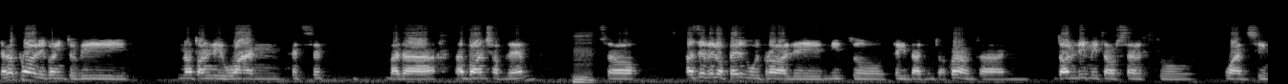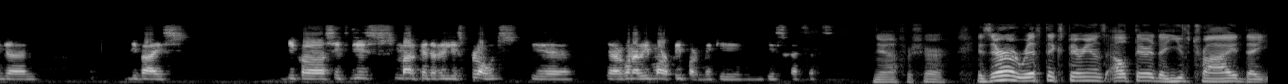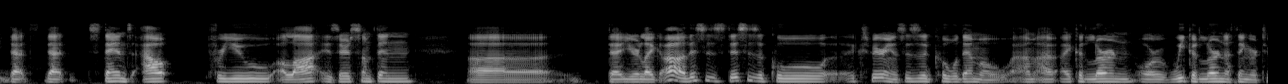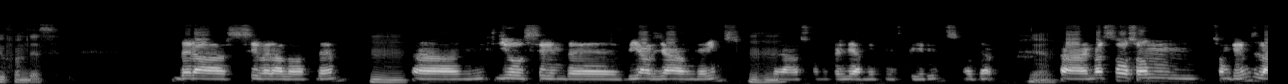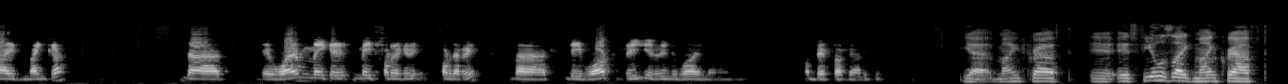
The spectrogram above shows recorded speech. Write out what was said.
there are probably going to be not only one headset, but uh, a bunch of them. Hmm. So as developers, we probably need to take that into account and don't limit ourselves to one single device. Because if this market really explodes, yeah, there are going to be more people making these headsets. Yeah, for sure. Is there a Rift experience out there that you've tried that that that stands out for you a lot? Is there something uh, that you're like, oh, this is this is a cool experience. This is a cool demo. Um, I I could learn, or we could learn a thing or two from this. There are several of them. Hmm. Um, if you've seen the VR Jam games, hmm there are some really amazing experience out there. Yeah. and also some some games like Minecraft that they were make made for the for the Rift, but they work really really well on, on virtual reality. Yeah, Minecraft. It, it feels like Minecraft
